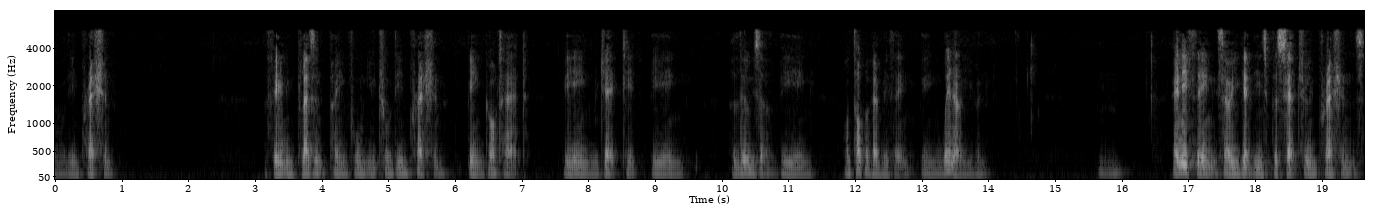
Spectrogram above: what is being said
or the impression the feeling pleasant, painful, neutral, the impression, being got at, being rejected, being a loser, being on top of everything, being a winner even. Mm. Anything, so you get these perceptual impressions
